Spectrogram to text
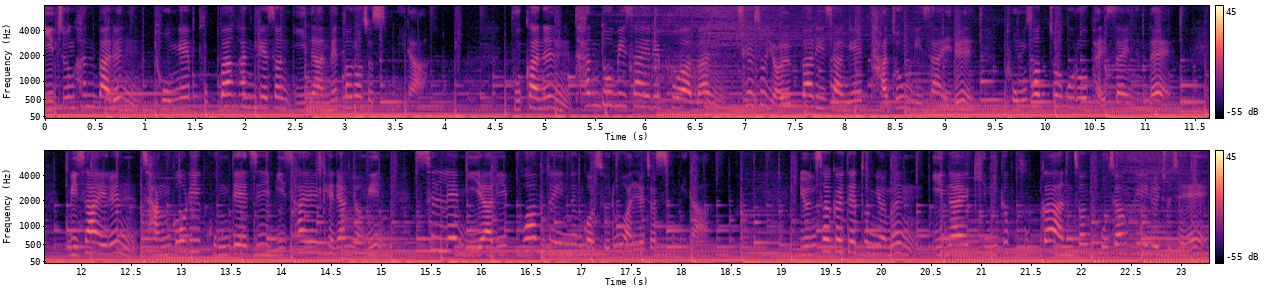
이 중 한 발은 동해 북방 한계선 이남에 떨어졌습니다. 북한은 탄도미사일을 포함한 최소 10발 이상의 다종 미사일을 동서쪽으로 발사했는데 미사일은 장거리 공대지 미사일 개량형인 슬램 ER이 포함되어 있는 것으로 알려졌습니다. 윤석열 대통령은 이날 긴급 국가안전보장회의를 주재해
